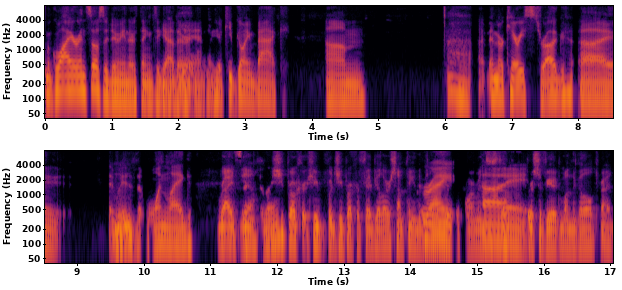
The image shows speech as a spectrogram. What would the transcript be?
McGwire and Sosa doing their thing together yeah. and you know, keep going back. Um, uh, and Kerri Strug uh, mm-hmm. with the one leg. Right. Yeah. She broke her. She when she broke her fibula or something in the middle right. performance. Uh, persevered and won the gold. Right.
